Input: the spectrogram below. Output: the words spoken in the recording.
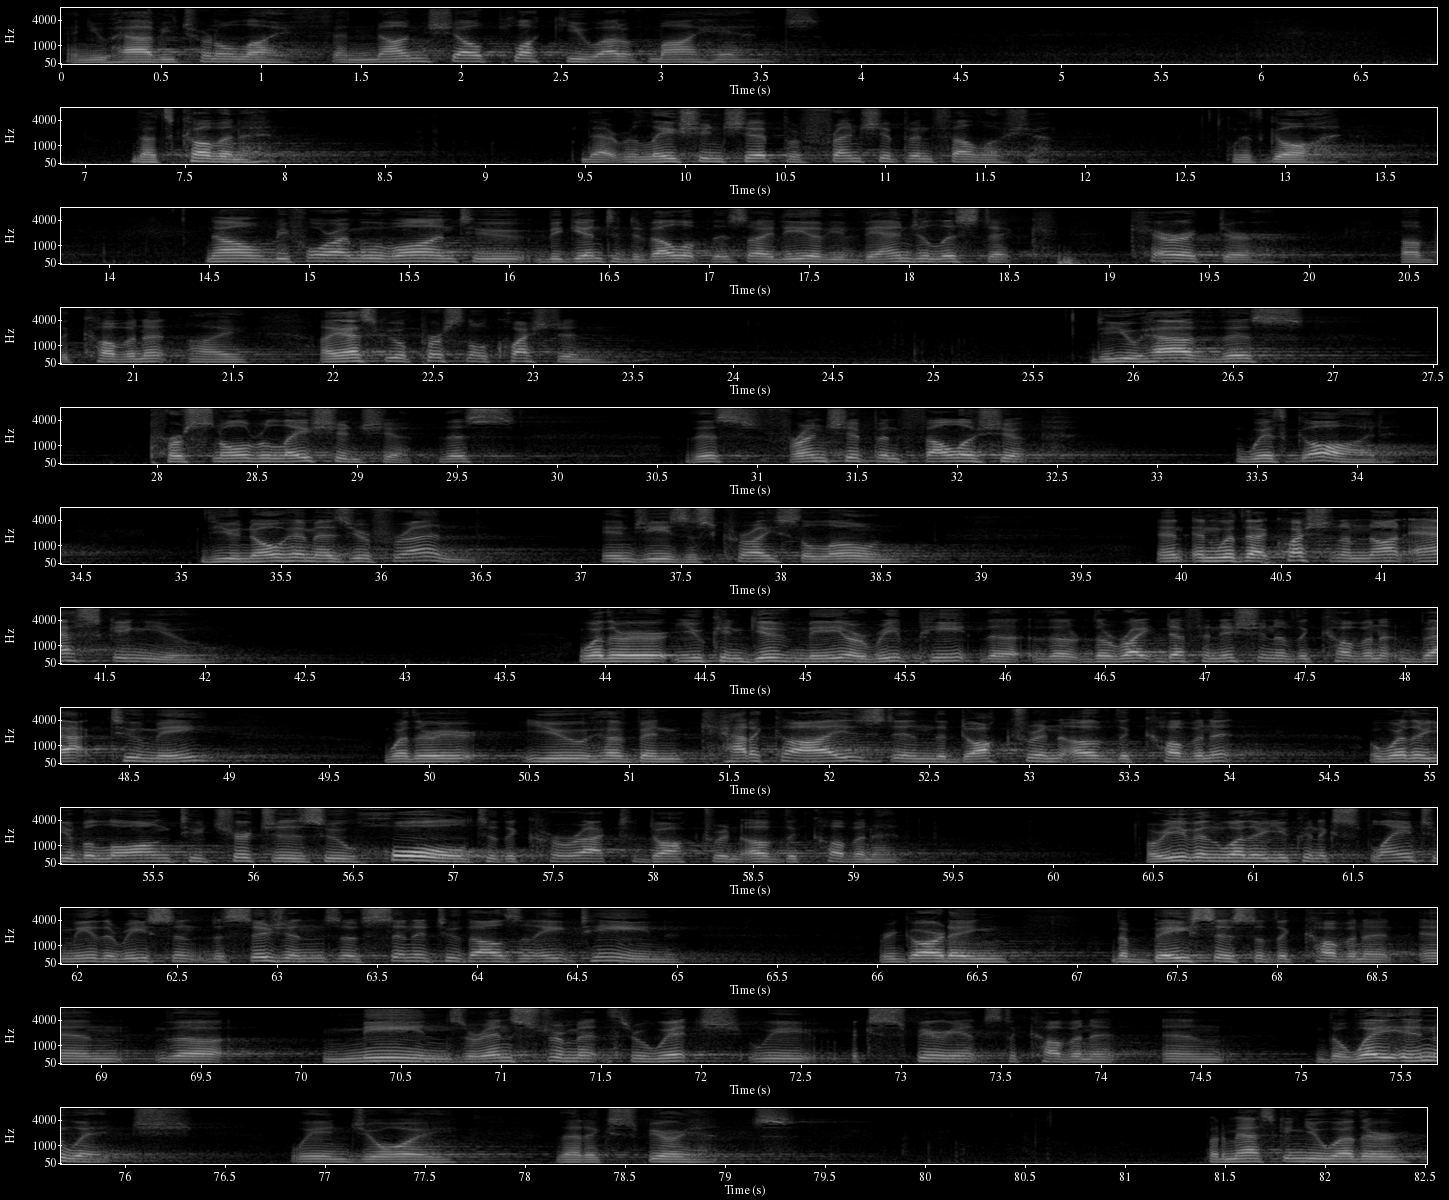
and you have eternal life, and none shall pluck you out of my hands. That's covenant. That relationship of friendship and fellowship with God. Now, before I move on to begin to develop this idea of evangelistic character of the covenant, I, I ask you a personal question. Do you have this personal relationship, this, this friendship and fellowship with God? Do you know Him as your friend? In Jesus Christ alone. And, and with that question, I'm not asking you whether you can give me or repeat the, the, the right definition of the covenant back to me, whether you have been catechized in the doctrine of the covenant, or whether you belong to churches who hold to the correct doctrine of the covenant, or even whether you can explain to me the recent decisions of Synod 2018 regarding the basis of the covenant and the means or instrument through which we experience the covenant and the way in which we enjoy that experience. But I'm asking you whether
